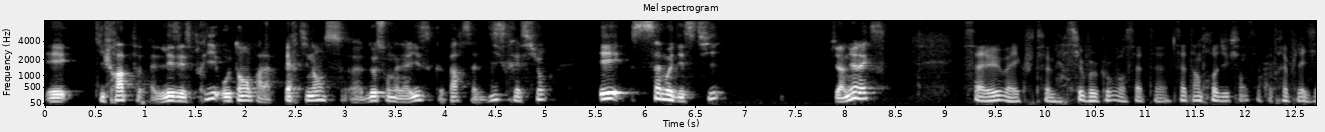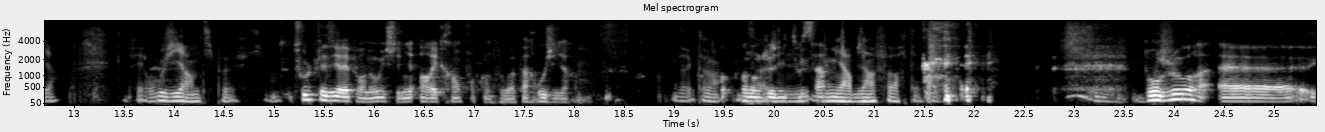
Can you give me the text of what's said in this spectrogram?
et qui frappe les esprits autant par la pertinence euh, de son analyse que par sa discrétion et sa modestie. Bienvenue Alex. Salut, bah écoute, merci beaucoup pour cette, euh, cette introduction, ça fait très plaisir. Ça me fait rougir un petit peu, effectivement. Tout le plaisir est pour nous, et je t'ai mis hors écran pour qu'on ne te voit pas rougir. Exactement. Pendant que je dis tout ça. lumière bien forte. Bonjour, euh,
